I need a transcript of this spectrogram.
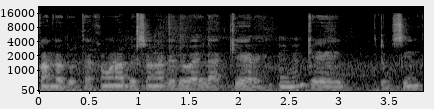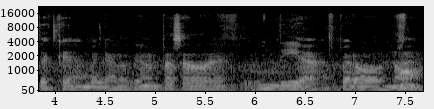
cuando tú estás con una persona que tú de verdad quieres, que tú sientes que en verdad lo que han pasado es un día, pero no.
